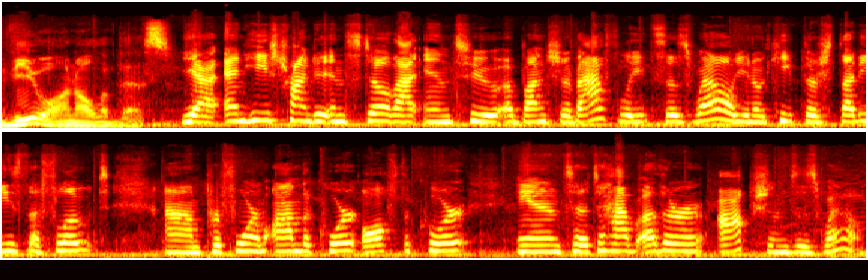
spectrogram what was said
view on all of this. Yeah, and he's trying to instill that into a bunch of athletes as well. You know, keep their studies afloat, um, perform on the court, off the court, and to, to have other options as well.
